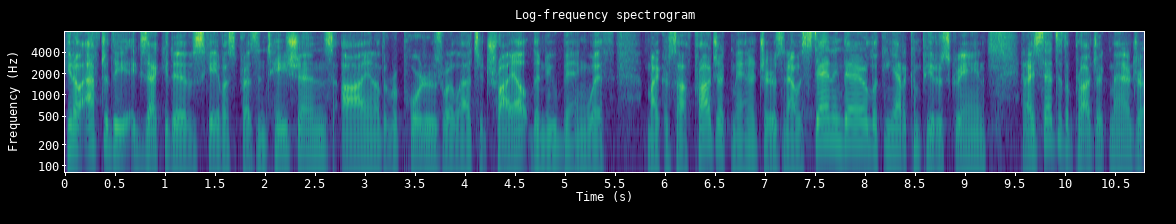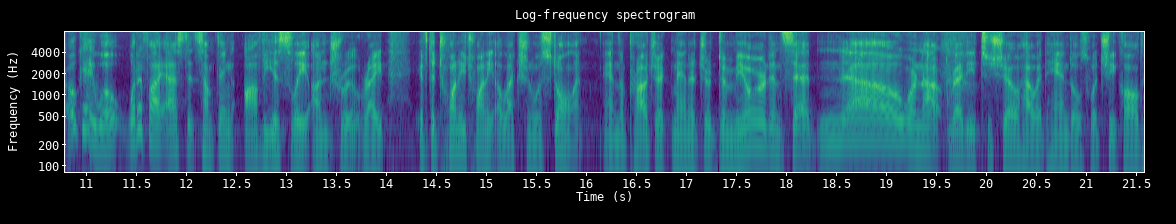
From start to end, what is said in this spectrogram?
You know, after the executives gave us presentations, I and other reporters were allowed to try out the new Bing with Microsoft project managers. And I was standing there looking at a computer screen, and I said to the project manager, okay, well, what if I asked it something obviously untrue, right? If the 2020 election was stolen. And the project manager demurred and said, no, we're not ready to show how it handles what she called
